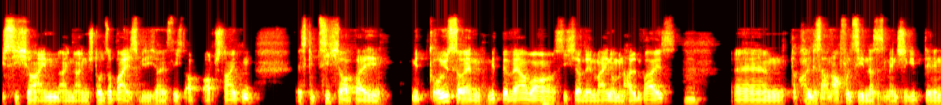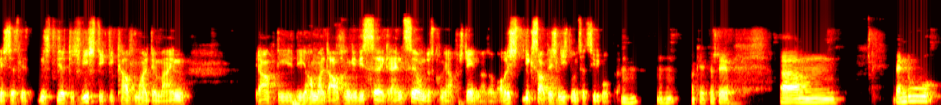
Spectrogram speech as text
Ist sicher ein, ein, ein stolzer Preis, will ich ja jetzt nicht ab, abstreiten. Es gibt sicher bei mit größeren Mitbewerbern sicher den Wein um einen halben Preis. Mhm. Ähm, da kann ich das auch nachvollziehen, dass es Menschen gibt, denen ist das nicht, nicht wirklich wichtig. Die kaufen halt den Wein ja, die, die haben halt auch eine gewisse Grenze und das kann ich auch verstehen. Also, aber ich, wie gesagt, das ist nicht unsere Zielgruppe. Mhm, mhm. Okay, verstehe. Ähm, wenn du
